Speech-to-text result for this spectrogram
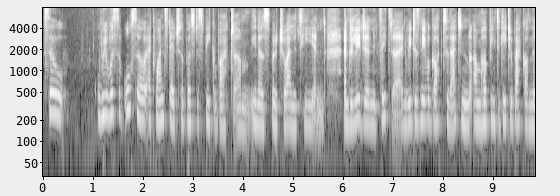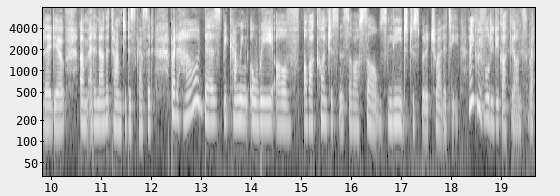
So we were also at one stage supposed to speak about um, you know spirituality and and religion etc and we just never got to that and I'm hoping to get you back on the radio um, at another time to discuss it. But how does becoming aware of of our consciousness of ourselves lead to spirituality? I think we've already got the answer but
